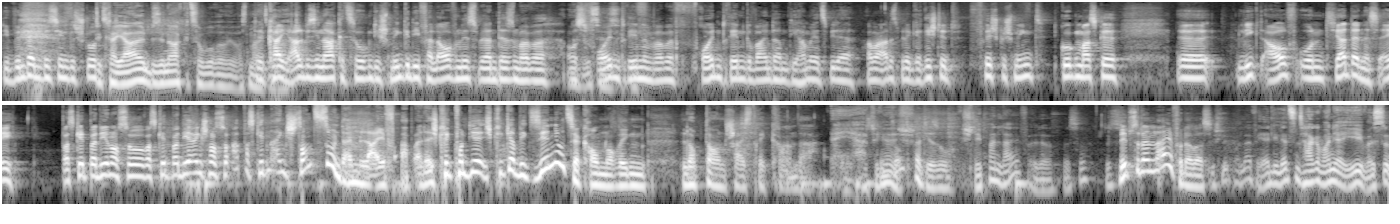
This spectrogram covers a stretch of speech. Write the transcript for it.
Die Wimpern ein bisschen Die gestutzt. Kajal ein bisschen nachgezogen. Was Der meinst du? Kajal ein bisschen nachgezogen, die Schminke, die verlaufen ist, währenddessen, weil wir aus Freudentränen, weil wir Freudentränen geweint haben, die haben wir jetzt wieder, haben wir alles wieder gerichtet, frisch geschminkt. Die Gurkenmaske äh, liegt auf und ja, Dennis, ey, was geht bei dir noch so, was geht bei dir eigentlich noch so ab? Was geht denn eigentlich sonst so in deinem Live ab, Alter? Ich krieg von dir, ich krieg ja, wir sehen uns ja kaum noch wegen Lockdown-Scheißdreck-Kram da. Ja, Digga, sonst ich, bei dir so? ich lebe mein Live, Alter. Weißt du? Das Lebst du denn live oder was? ich lebe mein Live. Ja, die letzten Tage waren ja eh, weißt du,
